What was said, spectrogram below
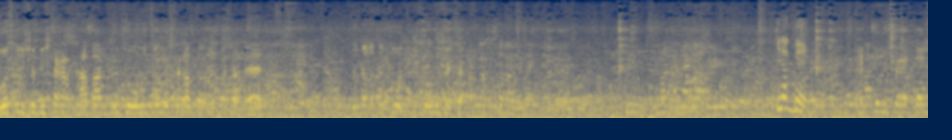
বত্রিশশো বিশ টাকার খাবার দুশো উনচল্লিশ টাকা পয়সা নেয় টোটাল হচ্ছে চৌত্রিশশো উনষাট টাকা। কি লাগবে? একচল্লিশ টাকা কম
